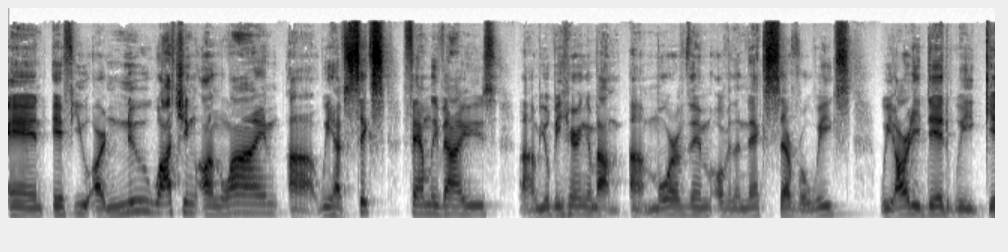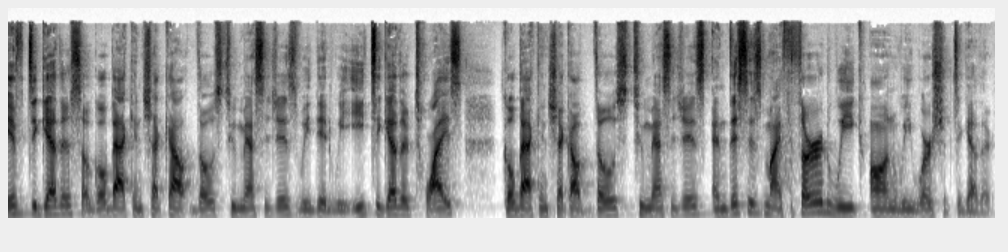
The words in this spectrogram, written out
And if you are new watching online, uh, we have six family values. Um, you'll be hearing about uh, more of them over the next several weeks. We already did We Give Together, so go back and check out those two messages. We did We Eat Together twice. Go back and check out those two messages. And this is my third week on We Worship Together.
